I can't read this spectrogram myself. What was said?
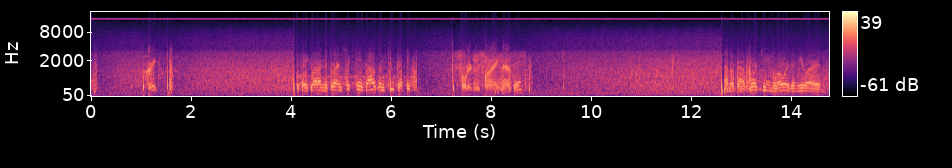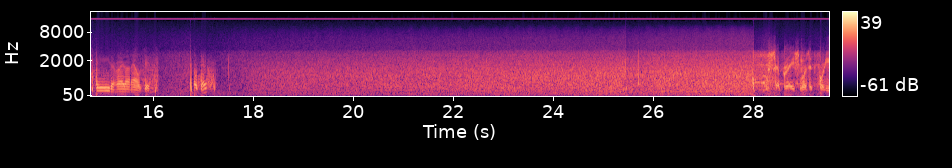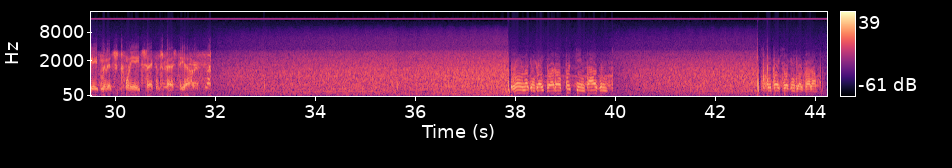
Great. Okay, Gordon, the turn 16,250. Fullerton flying now. Okay. I'm about 14 lower than you are in speed and right on altitude. Okay. Separation was at 48 minutes, 28 seconds past the hour. Really looking great, Gordo. 13,000. Speed brake's looking good, Fredo.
